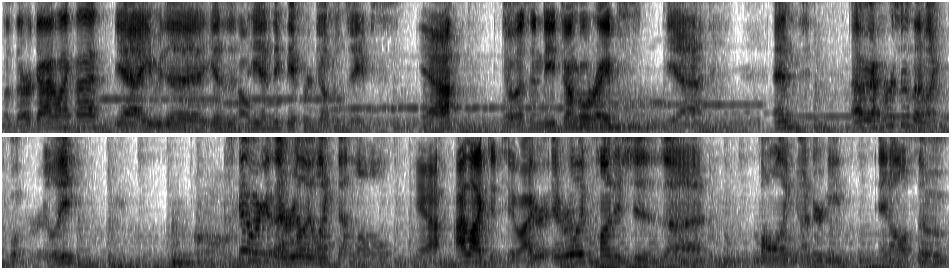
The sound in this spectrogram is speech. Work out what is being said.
Was there a guy like that? Yeah, he would. Uh, he has a, Oh. he had a nickname for Jungle Japes. Yeah? It was indeed Jungle Rapes. Yeah, and I, I first heard that I'm like, what really? It's kind of weird because I really like that level. Yeah, I liked it too. It, it really punishes uh, falling underneath, and also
